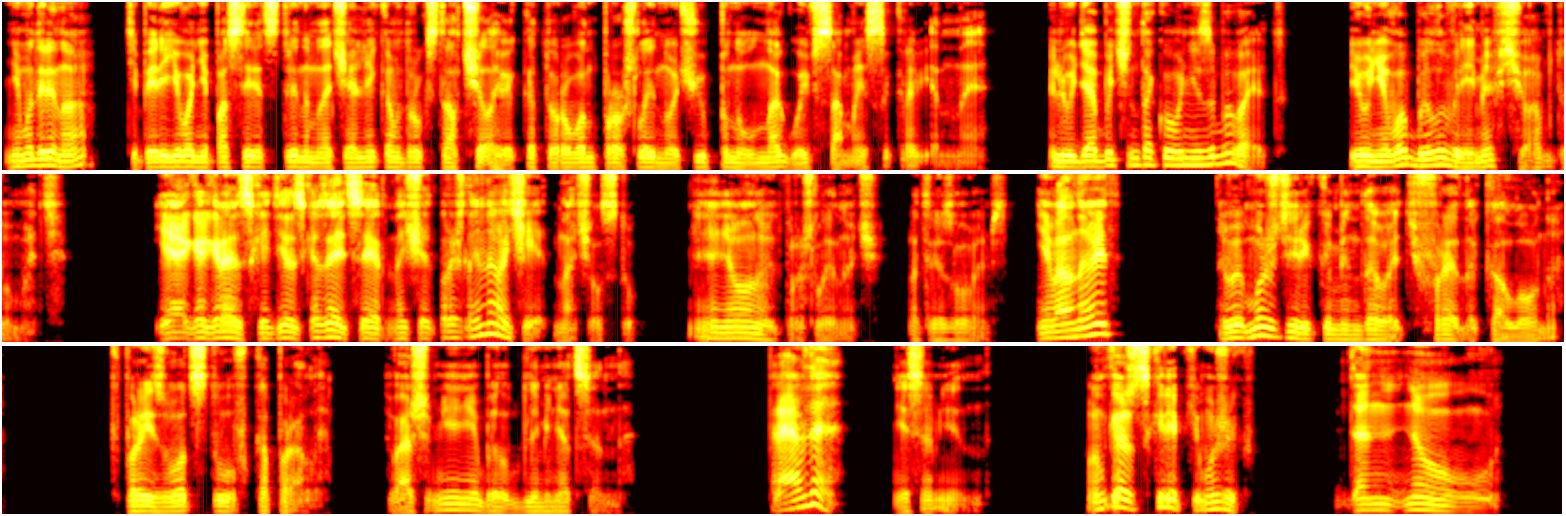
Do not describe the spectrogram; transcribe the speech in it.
Не мудрено. Теперь его непосредственным начальником вдруг стал человек, которого он прошлой ночью пнул ногой в самое сокровенное. Люди обычно такого не забывают. И у него было время все обдумать. — Я как раз хотел сказать, сэр, насчет прошлой ночи, — начал Стук. — Меня не волнует прошлая ночь, — отрезал Ваймс. — Не волнует? — Вы можете рекомендовать Фреда Колона к производству в капралы? Ваше мнение было бы для меня ценно. — Правда? — Несомненно. Он, кажется, крепкий мужик. — Да ну...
